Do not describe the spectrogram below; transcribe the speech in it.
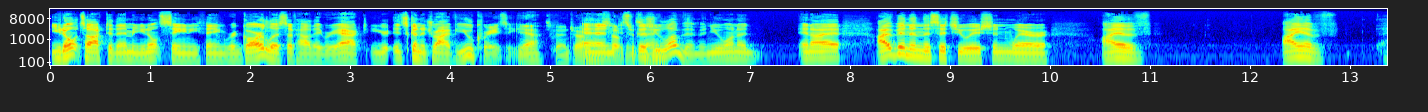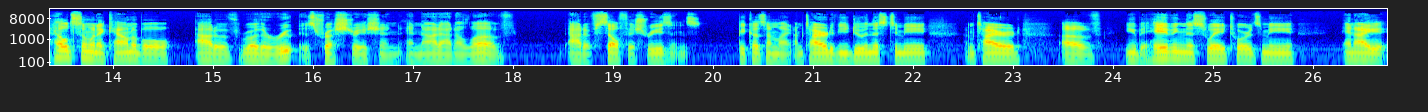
you don't talk to them and you don't say anything, regardless of how they react, you're, it's going to drive you crazy. Yeah, it's going to drive you crazy. and it's because you love them and you want to. And I I've been in the situation where I have I have held someone accountable out of where the root is frustration and not out of love, out of selfish reasons. Because I'm like, I'm tired of you doing this to me. I'm tired of you behaving this way towards me. And I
